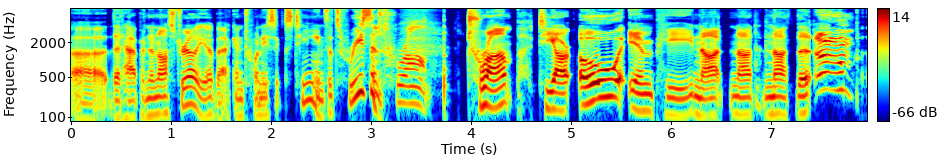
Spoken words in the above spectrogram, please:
uh, that happened in Australia back in 2016. So it's recent. Tromp. Tromp, T R O M P, not not not the ump,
